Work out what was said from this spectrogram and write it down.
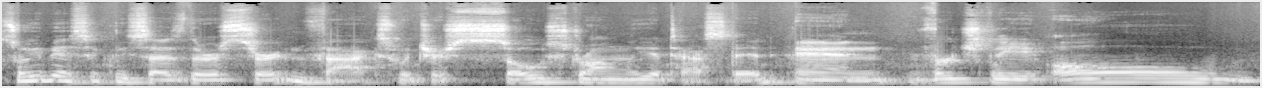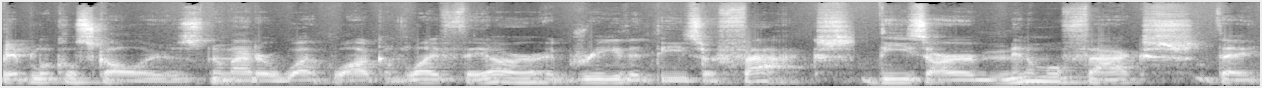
So he basically says there are certain facts which are so strongly attested, and virtually all biblical scholars, no matter what walk of life they are, agree that these are facts. These are minimal facts that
